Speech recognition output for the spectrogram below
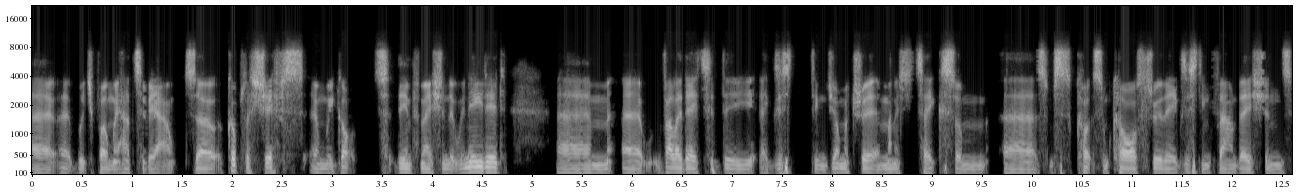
uh, at which point we had to be out. So a couple of shifts and we got the information that we needed. Um, uh, validated the existing geometry and managed to take some uh, some some cores through the existing foundations.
